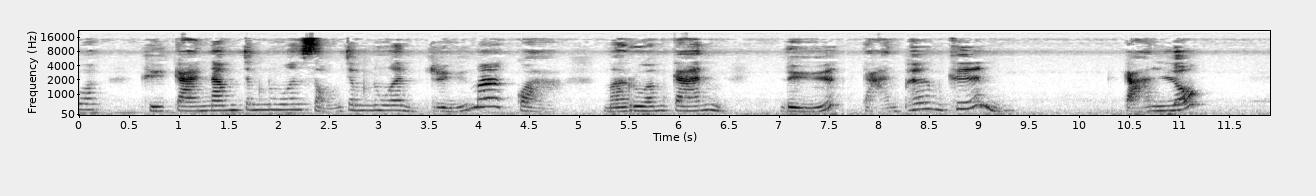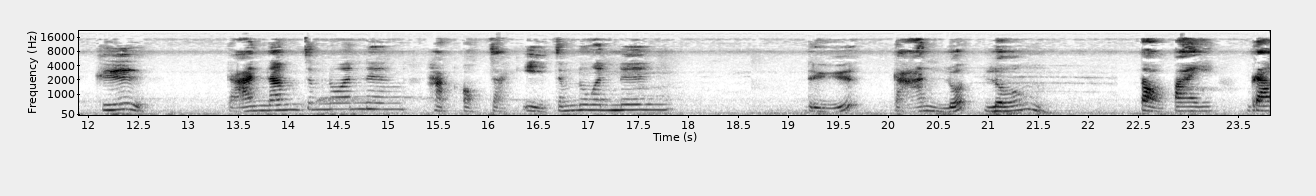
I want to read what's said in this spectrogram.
วก คือการนำจำนวนสองจำนวนหรือมากกว่า มารวมกัน หรือการเพิ่มขึ้น การลบ คือ การนำจำนวนหนึ่งหักออกจากอีกจำนวนหนึ่ง หรือการลดลง ต่อไปเรา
